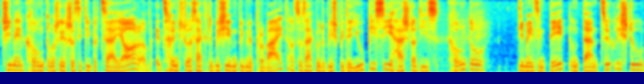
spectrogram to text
Gmail-Konto wahrscheinlich schon seit über 10 Jahren, aber jetzt könntest du auch sagen, du bist irgendwie bei einem Provider, also sag mal, du bist bei der UPC, hast da dein Konto, die Mails sind dort und dann zügelst du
